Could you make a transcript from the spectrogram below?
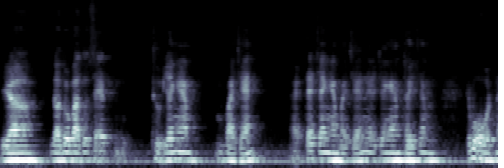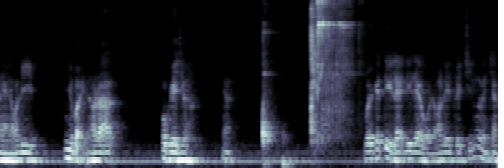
Thì uh, giờ tôi và tôi sẽ thử cho anh em vài chén. Đấy, test cho anh em vài chén để cho anh em thấy xem cái bộ hột này nó đi như vậy nó đã ok chưa? Với cái tỷ lệ đi đều của nó lên tới 90 phần trăm.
